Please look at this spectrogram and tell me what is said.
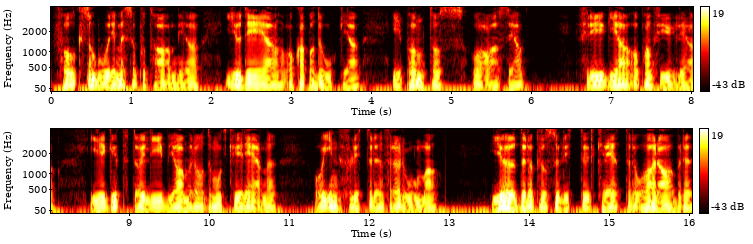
folk som bor i Mesopotamia, Judea og Kappadokia, i Pontos og Asia, Frygia og Pamfylia, i Egypt og i Libya-området mot Kyrene, og innflyttere fra Roma, jøder og proselytter, kretere og arabere,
